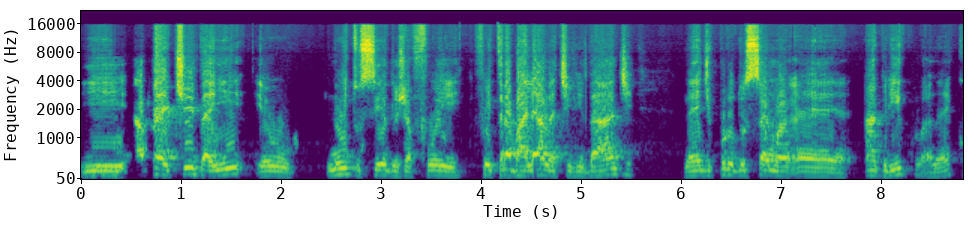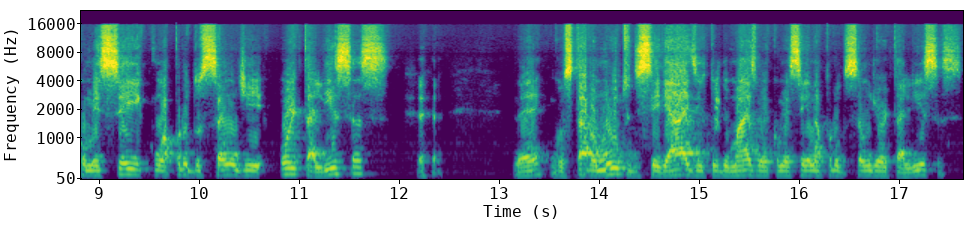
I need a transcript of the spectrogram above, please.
E a partir daí, eu muito cedo já fui, fui trabalhar na atividade, né, de produção é, agrícola, né? Comecei com a produção de hortaliças, né? Gostava muito de cereais e tudo mais, mas comecei na produção de hortaliças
